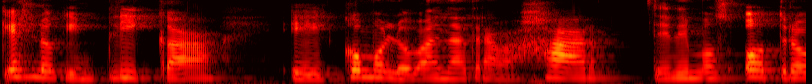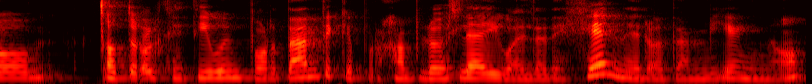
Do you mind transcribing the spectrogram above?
qué es lo que implica, eh, cómo lo van a trabajar. Tenemos otro, otro objetivo importante que, por ejemplo, es la igualdad de género también, ¿no?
